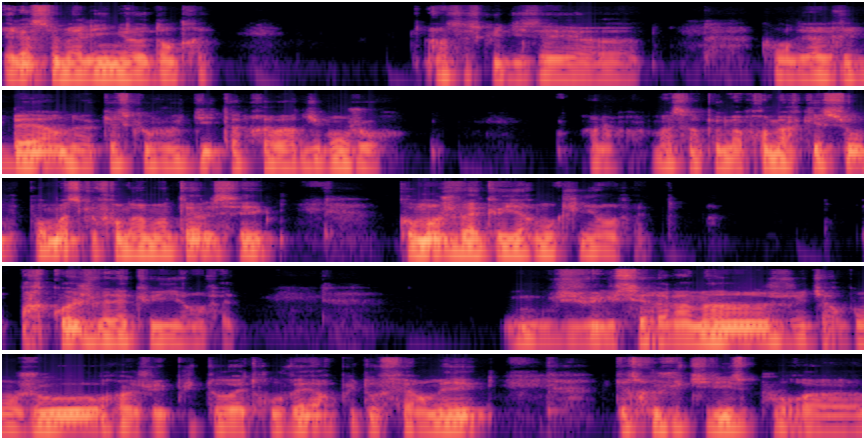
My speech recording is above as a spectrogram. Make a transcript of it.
Et là, c'est ma ligne d'entrée. Hein, c'est ce que disait euh, comment dire, Eric Berne, qu'est-ce que vous dites après avoir dit bonjour? Moi, c'est un peu ma première question. Pour moi, ce qui est fondamental, c'est comment je vais accueillir mon client, en fait? Par quoi je vais l'accueillir, en fait? Je vais lui serrer la main, je vais dire bonjour, je vais plutôt être ouvert, plutôt fermé. Qu'est-ce que j'utilise pour, euh,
